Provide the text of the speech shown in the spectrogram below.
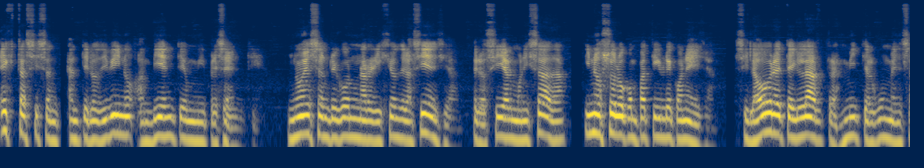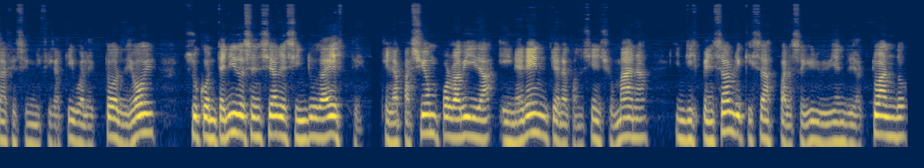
éxtasis ante lo divino ambiente omnipresente. No es en rigor una religión de la ciencia, pero sí armonizada y no sólo compatible con ella. Si la obra de Taylor transmite algún mensaje significativo al lector de hoy, su contenido esencial es sin duda este, que la pasión por la vida, inherente a la conciencia humana, indispensable quizás para seguir viviendo y actuando,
